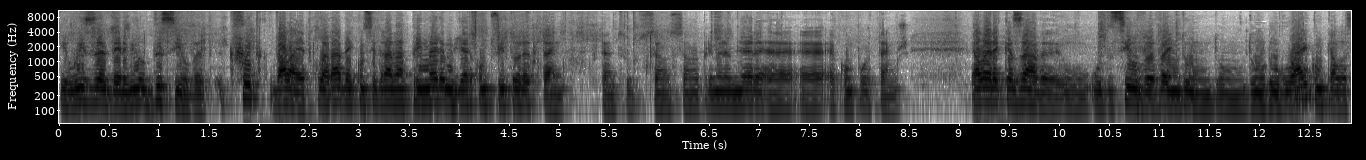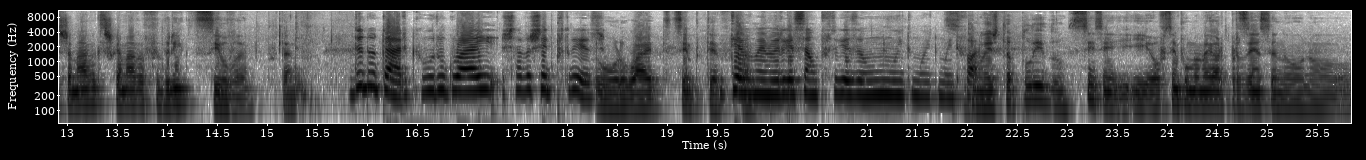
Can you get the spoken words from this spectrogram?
Heloísa Derbil da Silva, que foi, vá lá, é declarada, é considerada a primeira mulher compositora de tango. Portanto, são, são a primeira mulher a, a, a compor tangos. Ela era casada, o, o de Silva vem de um, de, um, de um Uruguai, como que ela se chamava, que se chamava Federico de Silva. Portanto, de notar que o Uruguai estava cheio de portugueses. O Uruguai sempre teve. Teve uma imigração portuguesa muito, muito, muito forte. Com este apelido. Sim, sim. E houve sempre uma maior presença no, no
